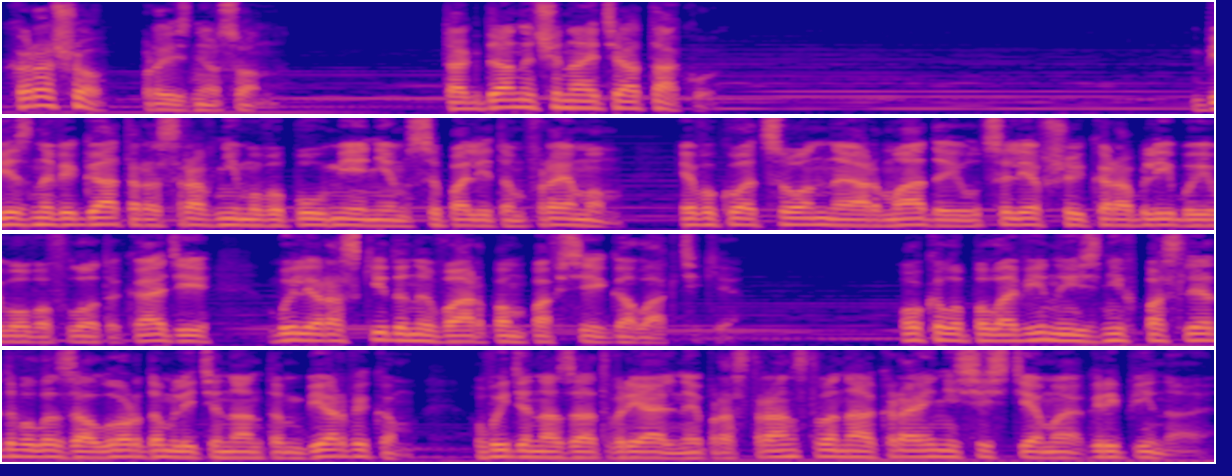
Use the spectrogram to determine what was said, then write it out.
«Хорошо», – произнес он. «Тогда начинайте атаку». Без навигатора, сравнимого по умениям с Ипполитом Фремом, эвакуационная армада и уцелевшие корабли боевого флота Кадии были раскиданы варпом по всей галактике. Около половины из них последовало за лордом-лейтенантом Бервиком, выйдя назад в реальное пространство на окраине системы Агриппина.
